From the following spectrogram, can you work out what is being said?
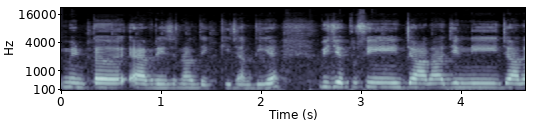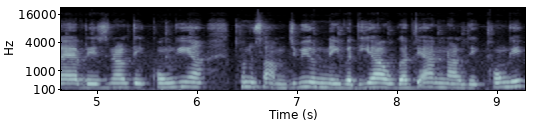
ਮਿੰਟ ਐਵਰੇਜ ਨਾਲ ਦੇਖੀ ਜਾਂਦੀ ਹੈ। ਵੀ ਜੇ ਤੁਸੀਂ ਜ਼ਿਆਦਾ, ਜਿੰਨੀ ਜ਼ਿਆਦਾ ਐਵਰੇਜ ਨਾਲ ਦੇਖੋਗੀਆਂ ਤੁਹਾਨੂੰ ਸਮਝ ਵੀ ਉਨਾ ਹੀ ਵਧੀਆ ਆਊਗਾ, ਧਿਆਨ ਨਾਲ ਦੇਖੋਗੇ।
